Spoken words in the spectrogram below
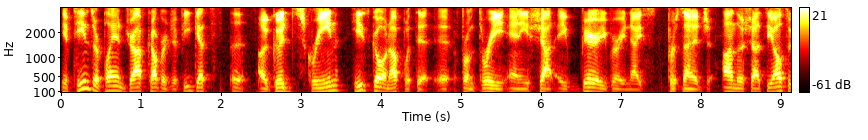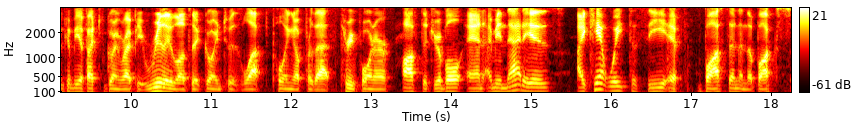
if teams are playing drop coverage, if he gets a, a good screen, he's going up with it uh, from three, and he shot a very, very nice percentage on those shots. He also can be effective going right, but he really loves it going to his left, pulling up for that three pointer off the dribble. And I mean, that is. I can't wait to see if Boston and the Bucks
